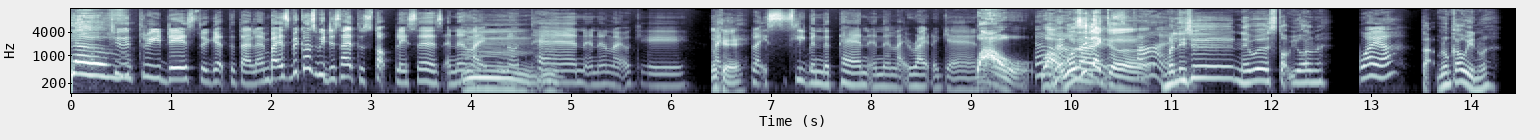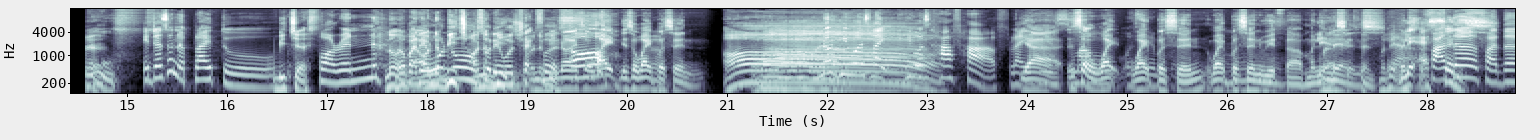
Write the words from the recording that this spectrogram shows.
love. two, three days to get to Thailand. But it's because we decided to stop places and then like you know Mm, ten and then like okay, like, Okay. like sleep in the tent and then like ride again. Wow. Yeah, Wow. Then Was it like like- a Fun. Malaysia never stop you all, meh? Why ah? Tak, belum kahwin, meh? Oof. It doesn't apply to Beaches. foreign. No, No, but they on the beach. know, on so the they will beach, check the first. No, beach. it's a Oh. white it's a white person. Oh. No, he was like he was half half. Like yeah, it's a mum white was white person, white person with uh, Malay, Malay essence. Malay Malay Yeah. essence. Father, father,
